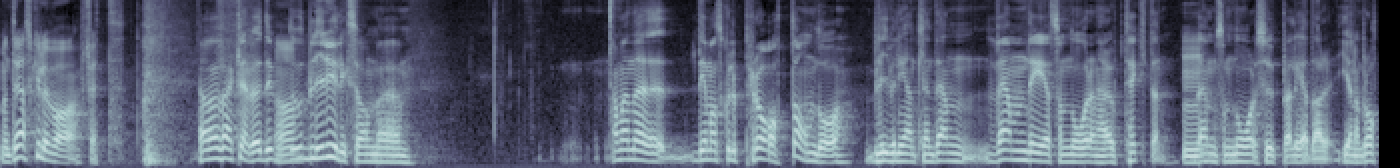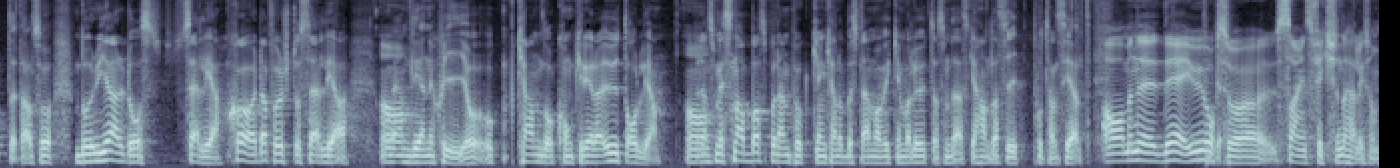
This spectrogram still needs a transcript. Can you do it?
Men det skulle vara fett. Ja, men verkligen. Det, Ja. Då blir det ju liksom... eh, Ja, men, eh, det man skulle prata om då blir väl egentligen den, vem det är som når den här upptäckten. Mm. Vem som når supraledar-genombrottet. Alltså börjar då sälja, skörda först och sälja Ja. oändlig energi och, och kan då konkurrera ut oljan. Ja. Den som är snabbast på den pucken kan då bestämma vilken valuta som det ska handlas i potentiellt. Ja, men det, det är ju också science fiction det här. Liksom.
